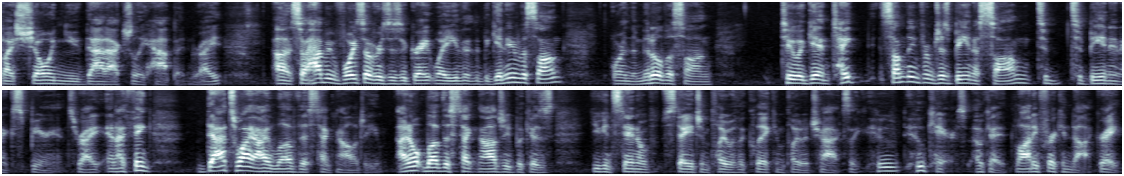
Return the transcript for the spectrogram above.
by showing you that actually happened, right? Uh, so having voiceovers is a great way, either at the beginning of a song or in the middle of a song, to again take something from just being a song to, to being an experience, right? And I think that's why I love this technology. I don't love this technology because you can stand on stage and play with a click and play with tracks. Like who who cares? Okay, Lottie freaking dot, great.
